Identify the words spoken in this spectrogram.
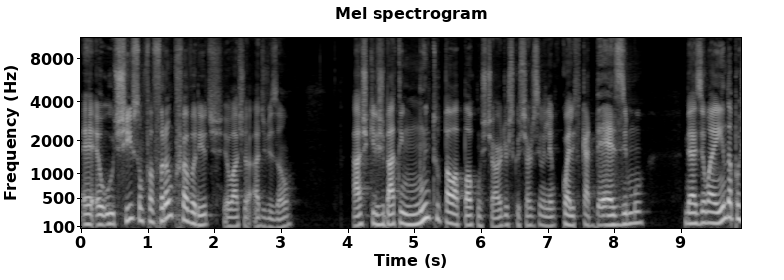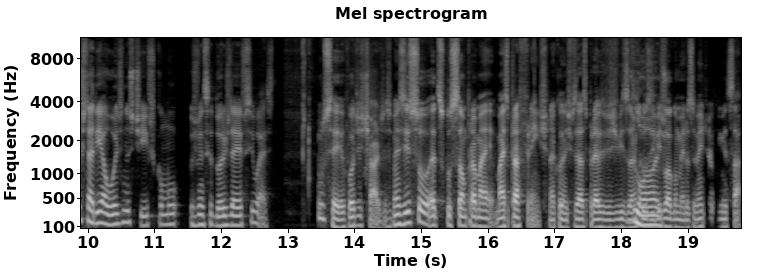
é, é, os Chiefs são francos favoritos, eu acho, a divisão. Acho que eles batem muito pau a pau com os Chargers, que os Chargers têm um elenco qualificadésimo. Mas eu ainda apostaria hoje nos Chiefs como os vencedores da AFC West. Não sei, eu vou de Chargers. Mas isso é discussão para mais, mais para frente, né? Quando a gente fizer as prévias de divisão, Lógico. inclusive logo menos a gente vai começar.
